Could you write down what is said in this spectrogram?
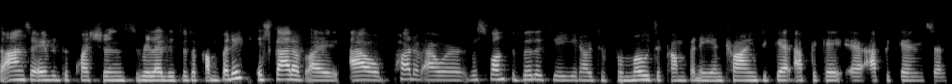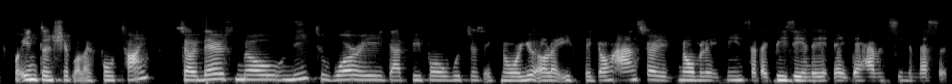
to answer any of the questions related to the company. It's kind of like our part of our responsibility, you know, to promote the company and trying to get applica- uh, applicants and for internship or like full time. So there's no need to worry that people would just ignore you or like if they don't answer, it normally it means that they're busy and they, they, they haven't seen the message.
